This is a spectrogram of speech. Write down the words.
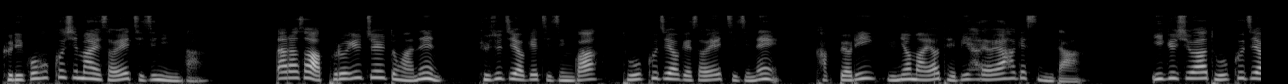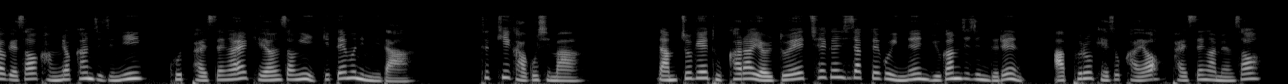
그리고 후쿠시마에서의 지진입니다. 따라서 앞으로 일주일 동안은 규슈 지역의 지진과 도우쿠 지역에서의 지진에 각별히 유념하여 대비하여야 하겠습니다. 이 규슈와 도우쿠 지역에서 강력한 지진이 곧 발생할 개연성이 있기 때문입니다. 특히 가고시마, 남쪽의 도카라 열도에 최근 시작되고 있는 유감 지진들은 앞으로 계속하여 발생하면서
